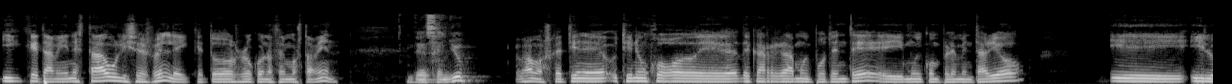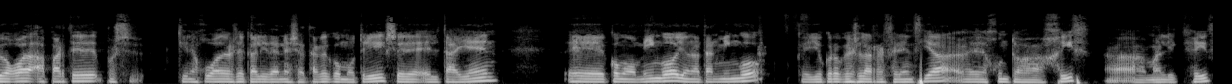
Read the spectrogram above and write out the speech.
y que también está Ulises Benley, que todos lo conocemos también. De SNU. Vamos, que tiene, tiene un juego de, de carrera muy potente y muy complementario. Y, y luego, aparte, pues tiene jugadores de calidad en ese ataque como Trix, el, el Tayen, eh, como Mingo, Jonathan Mingo, que yo creo que es la referencia eh, junto a Heath, a Malik Heath.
